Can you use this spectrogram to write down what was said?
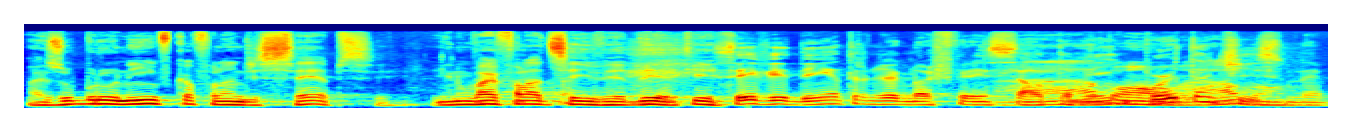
Mas o Bruninho fica falando de sepse e não vai falar de CIVD aqui? CIVD entra no diagnóstico diferencial ah, também, bom, importantíssimo, ah, né?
